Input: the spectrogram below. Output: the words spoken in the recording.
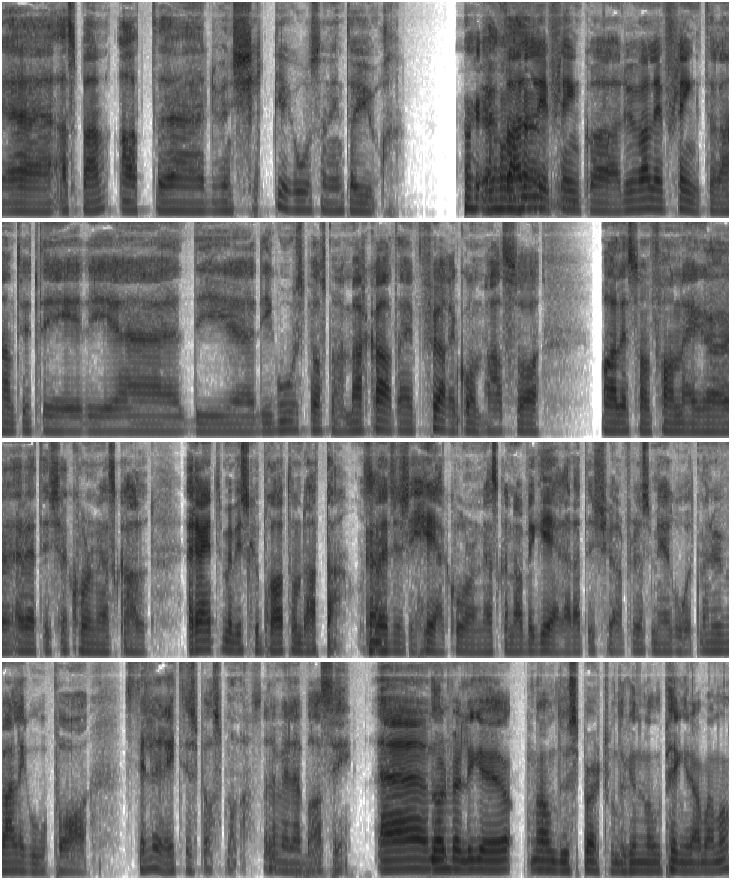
eh, Espen, at eh, du er en skikkelig god sånn intervjuer. Du er veldig flink, og, du er veldig flink til å hente ut de, de, eh, de, de gode spørsmålene. Jeg merker at jeg, før jeg kom her, så var jeg litt sånn faen, jeg, jeg vet ikke hvordan jeg skal Jeg regnet med vi skulle prate om dette, og så Ja. vet jeg ikke helt hvordan jeg skal navigere dette sjøl, for det er så mye rot. Men du er veldig god på å stille de riktige spørsmålene, så det vil jeg bare si. Det hadde Um, vært veldig gøy om du spurte om du kunne låne penger av meg nå.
